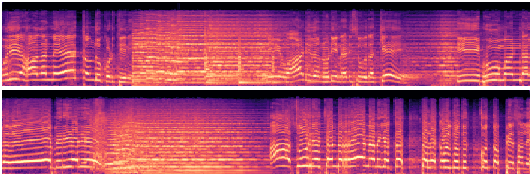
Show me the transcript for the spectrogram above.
ಹುಲಿಯ ಹಾಲನ್ನೇ ತಂದು ಕೊಡ್ತೀನಿ. ನೀವು ಆಡಿದ ನುಡಿ ನಡೆಸುವುದಕ್ಕೆ ಈ ಭೂಮಂಡಲವೇ ಬಿರಿಯಲಿ. ಆ ಸೂರ್ಯ ಚಂದ್ರರೇ ನನಗೆ ಕತ್ತಲೆ ಕವಿದು ದಿಕ್ಕು ತಪ್ಪಿಸಲಿ.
